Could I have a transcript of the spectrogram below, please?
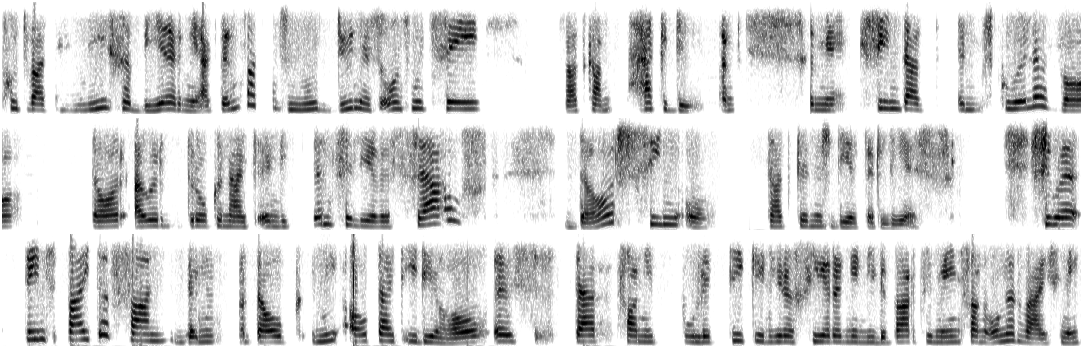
goed wat nie gebeur nie. Ek dink wat ons moet doen is ons moet sê wat kan ek doen? Want ek sien dat in skole waar daar ouer betrokkenheid in die kind se lewe self, daar sien ons dat kinders beter lees. So ten spyte van dinge wat dalk nie altyd ideaal is ter van die politiek en die regering en die departement van onderwys nie,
